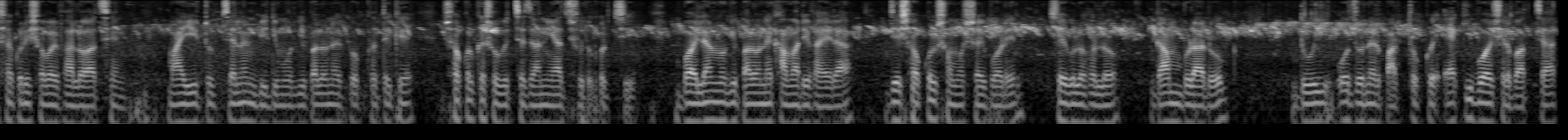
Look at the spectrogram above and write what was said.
আশা করি সবাই ভালো আছেন। মাই ইউটিউব চ্যানেল বিডি মুরগি পালনের পক্ষ থেকে সকলকে শুভেচ্ছা জানিয়ে আজ শুরু করছি। ব্রয়লার মুরগি পালনে খামারি ভাইরা যে সকল সমস্যায় পড়েন, সেগুলো হলো গামবুড়া রোগ, দুই ওজনের পার্থক্য একই বয়সের বাচ্চার,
